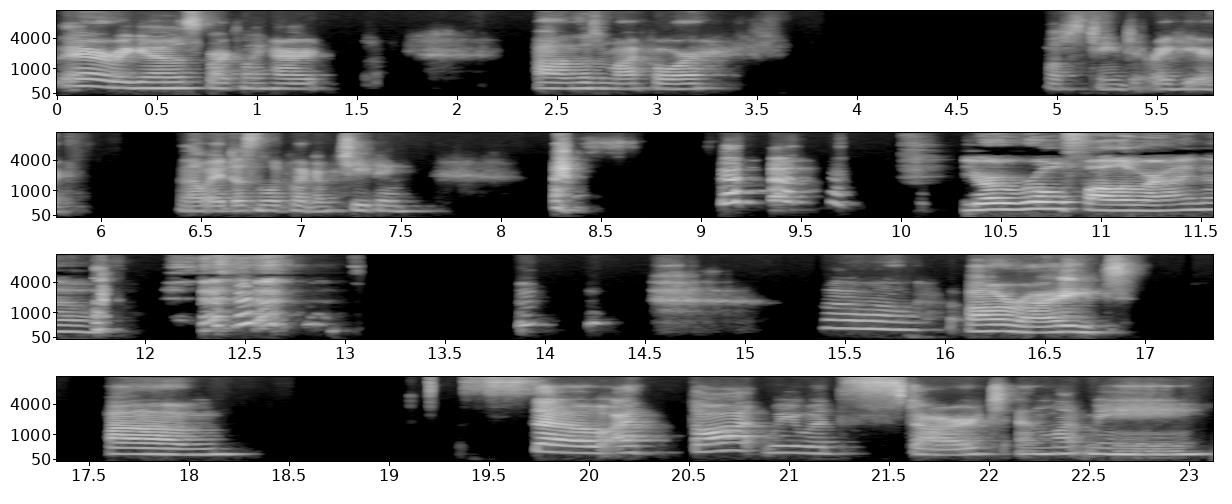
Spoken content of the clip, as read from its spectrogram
There we go, sparkling heart. Um, those are my four. I'll just change it right here. That way it doesn't look like I'm cheating. You're a rule follower, I know. Oh, all right. Um, so I thought we would start and let me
